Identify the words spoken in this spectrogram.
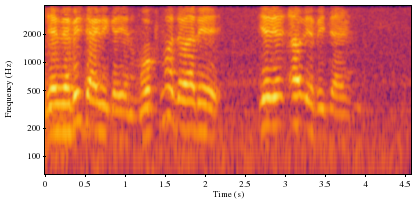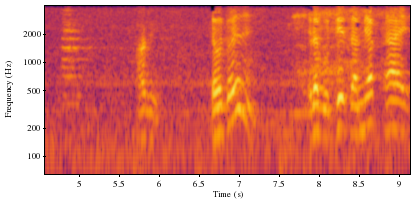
જે વ્યભિચારણી કહીએ મોક્ષમાં જવા દે એ અવ્યભિચારણી. ને? એટલે બુદ્ધિ સમ્યક થાય.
